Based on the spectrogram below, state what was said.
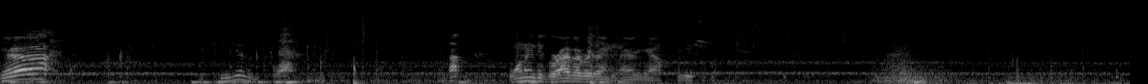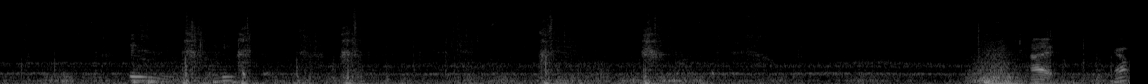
Yeah! Can you just drop? Wanting to grab everything. There you go. Yeesh. Ooh. Alright. Yep.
